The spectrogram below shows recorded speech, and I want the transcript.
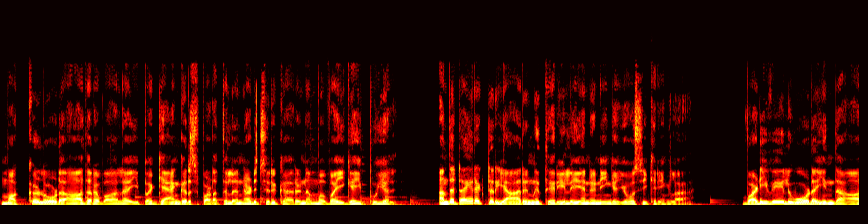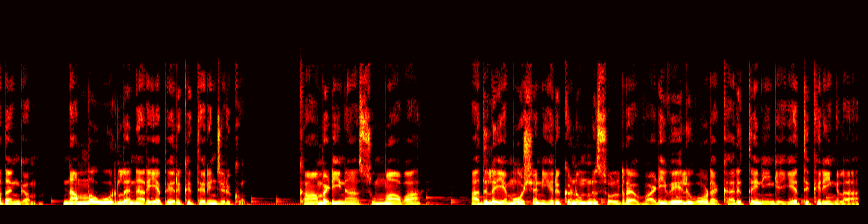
மக்களோட ஆதரவால இப்ப கேங்கர்ஸ் படத்துல நடிச்சிருக்காரு நம்ம வைகை புயல். அந்த டைரக்டர் யாருன்னு தெரியலையேன்னு நீங்க யோசிக்கிறீங்களா? வடிவேலுவோட இந்த ஆதங்கம் நம்ம ஊர்ல நிறைய பேருக்கு தெரிஞ்சிருக்கும். காமெடினா சும்மாவா? அதுல எமோஷன் இருக்கணும்னு சொல்ற வடிவேலுவோட கருத்தை நீங்க ஏத்துக்கிறீங்களா?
